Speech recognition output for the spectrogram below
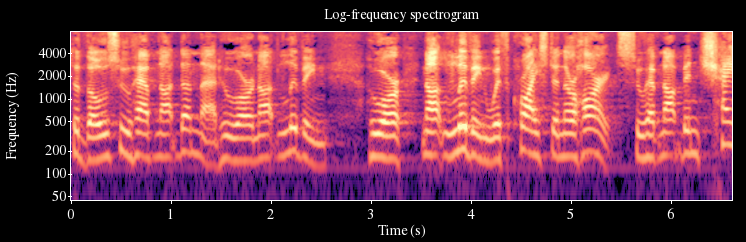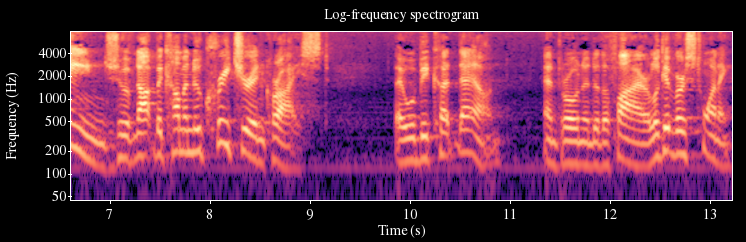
To those who have not done that, who are not living, who are not living with Christ in their hearts, who have not been changed, who have not become a new creature in Christ, they will be cut down and thrown into the fire. Look at verse 20.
